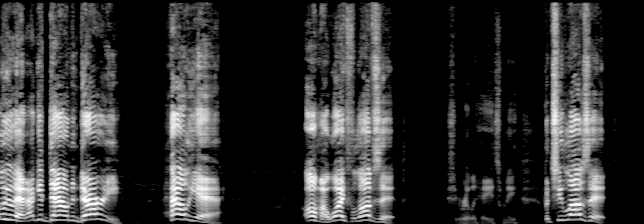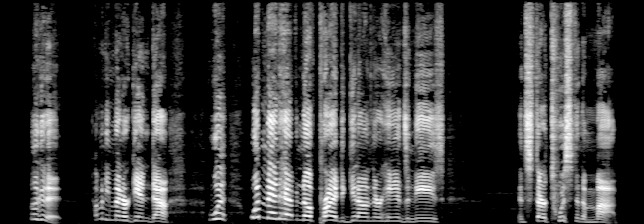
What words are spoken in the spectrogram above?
Look at that. I get down and dirty. Hell yeah. Oh, my wife loves it. She really hates me, but she loves it. Look at it. How many men are getting down? What what men have enough pride to get on their hands and knees and start twisting a mop?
